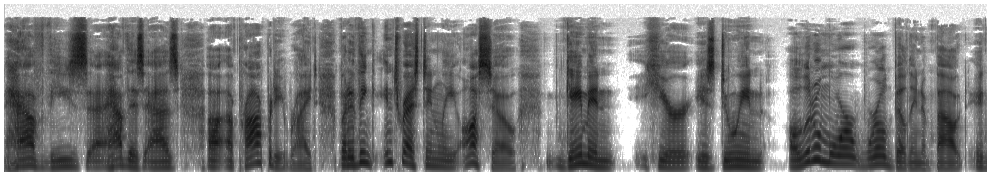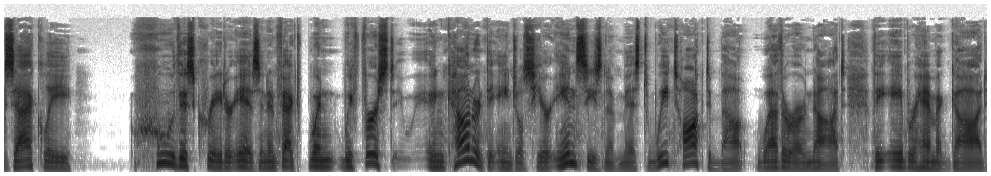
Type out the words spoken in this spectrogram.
have these uh, have this as a, a property right. But i think interestingly also gaiman here is doing a little more world building about exactly who this creator is. And in fact, when we first encountered the angels here in Season of Mist, we talked about whether or not the Abrahamic God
